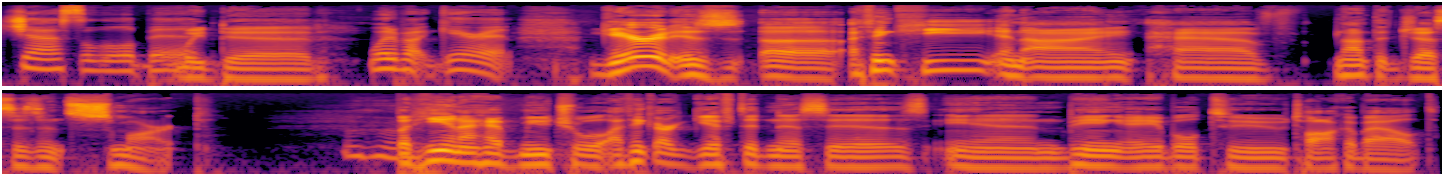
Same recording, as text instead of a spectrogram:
just a little bit. we did. what about Garrett? Garrett is. Uh, I think he and I have not that Jess isn't smart, Mm-hmm. but he and I have mutual. I think our giftedness is in being able to talk about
